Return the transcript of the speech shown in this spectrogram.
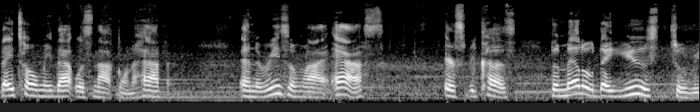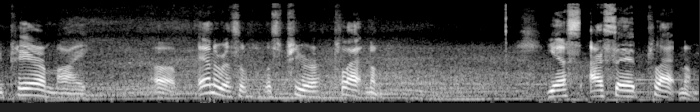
They told me that was not going to happen. And the reason why I asked is because the metal they used to repair my uh, aneurysm was pure platinum. Yes, I said platinum.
